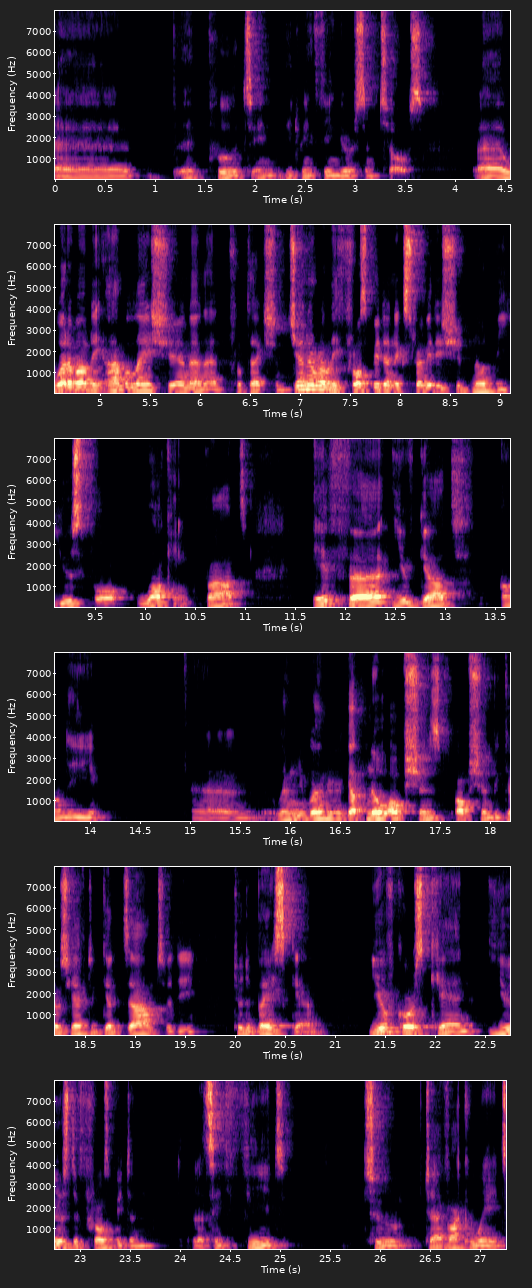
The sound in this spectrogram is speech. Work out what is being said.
uh, put in between fingers and toes. Uh, what about the ambulation and, and protection? Generally, frostbitten extremities should not be used for walking, but if uh, you've got on the uh, when when you've got no options option because you have to get down to the to the base camp, you of course can use the frostbitten let's say feet to to evacuate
